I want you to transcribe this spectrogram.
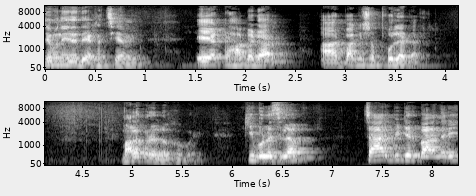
যেমন এই যে দেখাচ্ছি আমি, এই একটা হাফ অ্যাডার আর বাকি সব ফুল অ্যাডার ভালো করে লক্ষ্য করি। কি বলেছিলাম? চার বিটের বাইনারি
